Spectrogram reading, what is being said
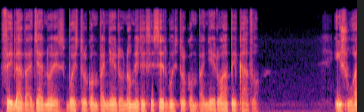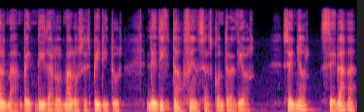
Celada ya no es vuestro compañero, no merece ser vuestro compañero, ha pecado. Y su alma, vendida a los malos espíritus, le dicta ofensas contra Dios. Señor, Celada,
